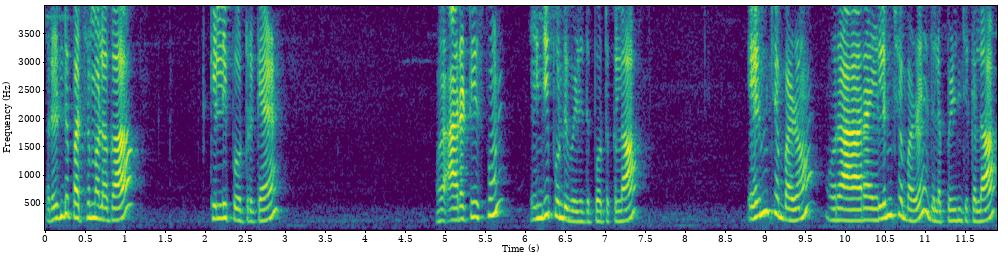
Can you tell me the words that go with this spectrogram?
ரெண்டு பச்சை மிளகா கிள்ளி போட்டிருக்கேன். ஒரு அரை டீஸ்பூன் இஞ்சி பூண்டு விழுது போட்டுக்கலாம். எலுமிச்சம்பழம் ஒரு அரை எலுமிச்சம்பழம் இதில் பிழிஞ்சிக்கலாம்.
